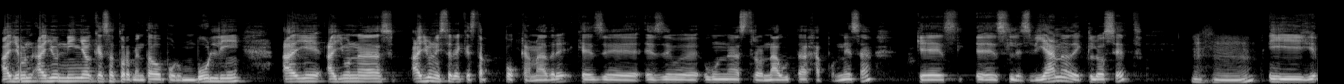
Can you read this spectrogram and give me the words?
Hay un, hay un niño que es atormentado por un bully, hay, hay, unas, hay una historia que está poca madre, que es de, es de una astronauta japonesa que es, es lesbiana de closet y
